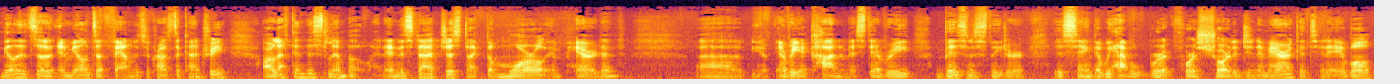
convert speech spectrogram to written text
millions of, and millions of families across the country are left in this limbo. And it's not just like the moral imperative uh, you know, every economist, every business leader is saying that we have a workforce shortage in America today. Well,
